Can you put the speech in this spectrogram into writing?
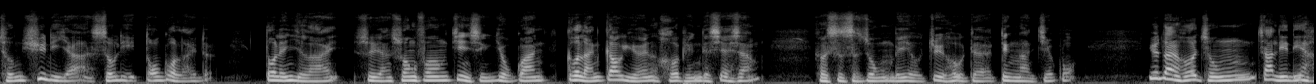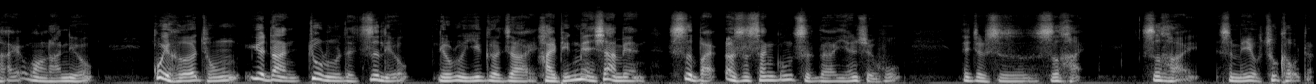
从叙利亚手里夺过来的。多年以来，虽然双方进行有关戈兰高原和平的协商，可是始终没有最后的定案结果。约旦河从加利利海往南流，汇合从约旦注入的支流，流入一个在海平面下面四百二十三公尺的盐水湖，那就是死海。死海是没有出口的。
